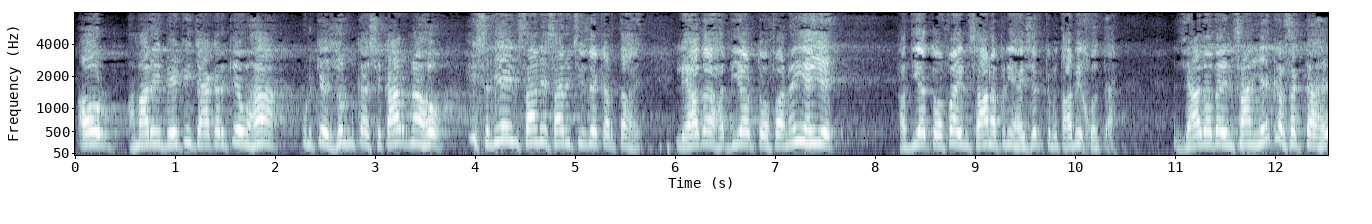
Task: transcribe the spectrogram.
اور ہماری بیٹی جا کر کے وہاں ان کے ظلم کا شکار نہ ہو، اس لیے انسان یہ ساری چیزیں کرتا ہے۔ لہذا ہدیہ اور تحفہ نہیں ہے یہ۔ ہدیہ، تحفہ انسان اپنی حیثیت کے مطابق ہوتا ہے۔ زیادہ تر انسان یہ کر سکتا ہے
